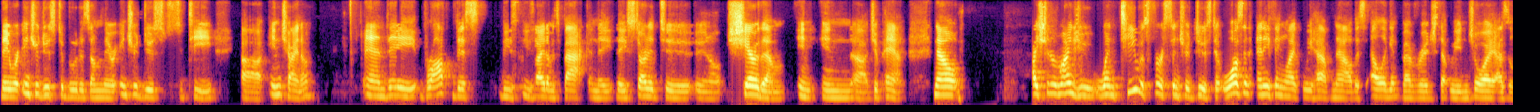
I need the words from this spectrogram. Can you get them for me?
They were introduced to Buddhism, they were introduced to tea uh, in China, and they brought this these these items back and they they started to you know share them in in uh, Japan. Now I should remind you, when tea was first introduced, it wasn't anything like we have now, this elegant beverage that we enjoy as a,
